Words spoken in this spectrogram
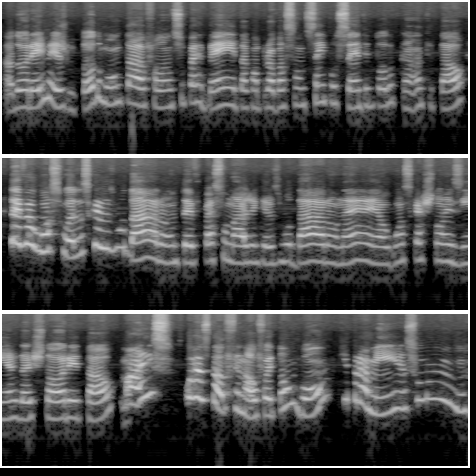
Adorei mesmo. Todo mundo tá falando super bem, tá com aprovação de 100% em todo canto e tal. Teve algumas coisas que eles mudaram, teve personagem que eles mudaram, né? Algumas questõezinhas da história e tal. Mas o resultado final foi tão bom que para mim isso não,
